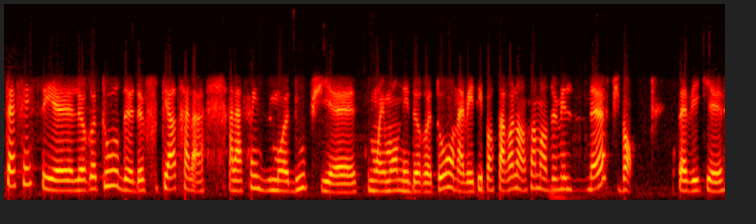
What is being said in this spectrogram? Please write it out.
tout à fait. C'est euh, le retour de, de Foot Théâtre à la, à la fin du mois d'août. Puis euh, Simon et moi, on est de retour. On avait été porte-parole ensemble en 2019. Puis bon, vous savez qu'il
